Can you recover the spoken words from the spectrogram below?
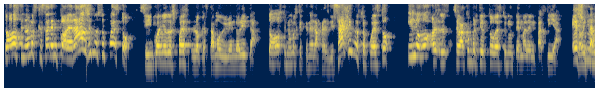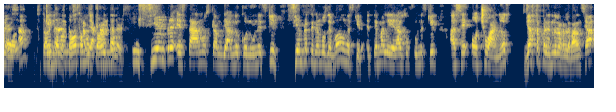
todos tenemos que estar empoderados en nuestro puesto. Cinco años después, lo que estamos viviendo ahorita, todos tenemos que tener aprendizaje en nuestro puesto y luego eh, se va a convertir todo esto en un tema de empatía. Es una moda Storytellers, todos somos storytellers. y siempre estamos cambiando con un skill. Siempre tenemos de moda un skill. El tema liderazgo fue un skill hace ocho años. Ya está perdiendo la relevancia.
